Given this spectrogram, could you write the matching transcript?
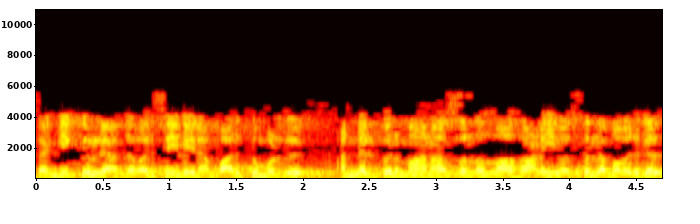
சங்கிக்குள்ள அந்த வரிசையிலே நான் பார்க்கும் பொழுது அண்ணல் பெருமானா சொல்லல்லாஹு அலைஹி வசல்லம் அவர்கள்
